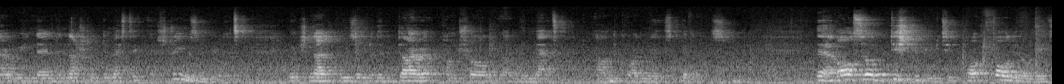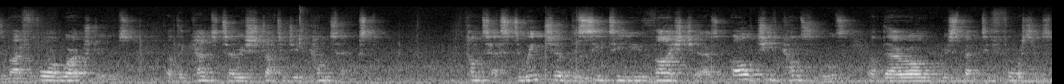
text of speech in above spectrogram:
now renamed the National Domestic Extremism Unit, which now comes under the direct control of the Met and coordinates governance. They have also distributed portfolio leads by four work streams of the counter-terrorist strategy context contest to each of the CTU vice chairs, all chief constables of their own respective forces,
